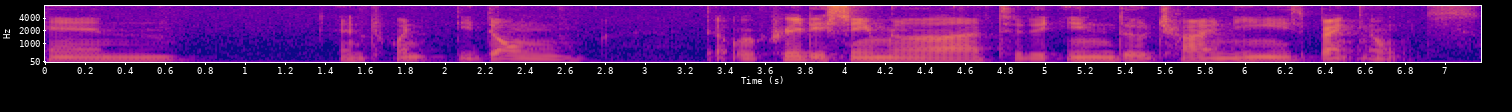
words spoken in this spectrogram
10, and 20 dong that were pretty similar to the Indo-Chinese banknotes.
